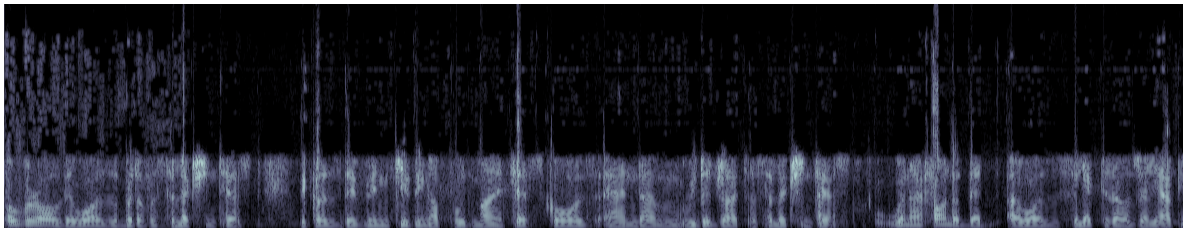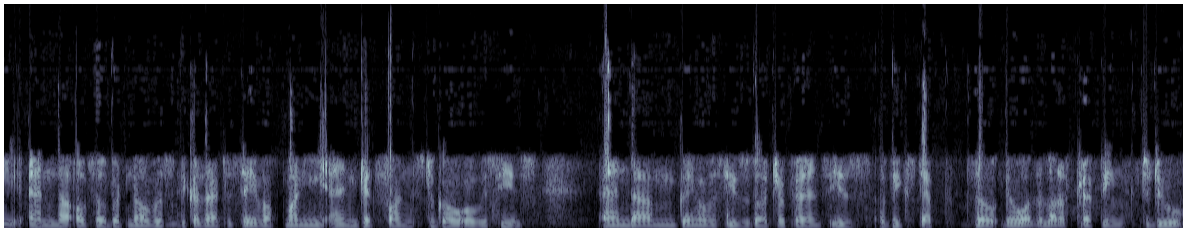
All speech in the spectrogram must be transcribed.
Overall, there was a bit of a selection test because they've been keeping up with my test scores and um, we did write a selection test. When I found out that I was selected, I was really happy and uh, also a bit nervous because I had to save up money and get funds to go overseas. And um, going overseas without your parents is a big step. So there was a lot of prepping to do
